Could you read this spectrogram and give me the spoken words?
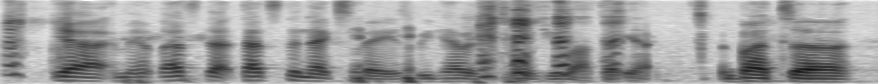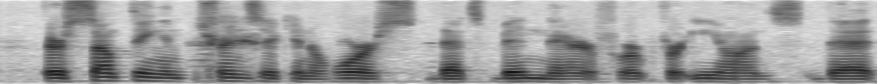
yeah. I mean, that's that. That's the next phase. We haven't told you about that yet. But uh, there's something intrinsic in a horse that's been there for for eons that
